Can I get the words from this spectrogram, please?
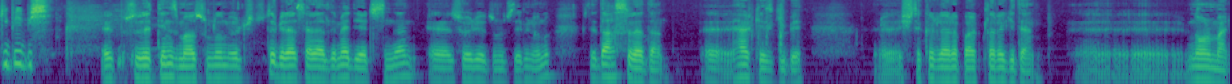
gibi bir şey. Evet bu söz ettiğiniz masumluğun ölçütü de biraz herhalde medya açısından e, söylüyordunuz demin onu. İşte daha sıradan e, herkes gibi e, işte kırlara parklara giden e, normal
